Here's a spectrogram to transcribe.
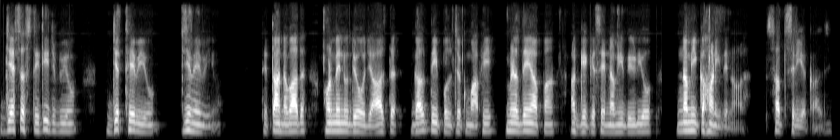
ਜਿਸ ਸਥਿਤੀ 'ਚ ਵੀ ਹੋ, ਜਿੱਥੇ ਵੀ ਹੋ, ਜਿਵੇਂ ਵੀ ਹੋ। ਤੇ ਧੰਨਵਾਦ। ਹੁਣ ਮੈਨੂੰ ਦਿਓ ਇਜਾਜ਼ਤ। ਗਲਤੀ, ਪੁਲਚਕ ਮਾਫੀ। ਮਿਲਦੇ ਹਾਂ ਆਪਾਂ ਅੱਗੇ ਕਿਸੇ ਨਵੀਂ ਵੀਡੀਓ ਨਵੀਂ ਕਹਾਣੀ ਦੇ ਨਾਲ। ਸਤਿ ਸ੍ਰੀ ਅਕਾਲ ਜੀ।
